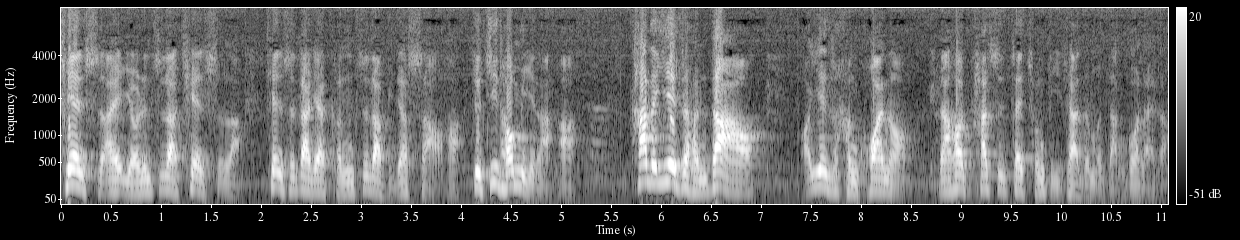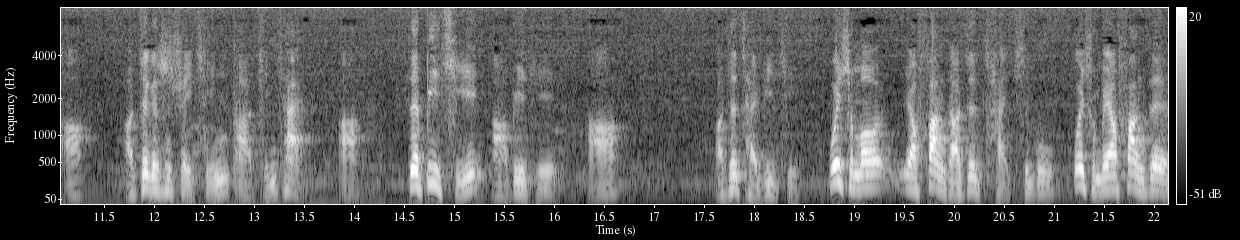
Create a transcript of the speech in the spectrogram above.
芡实哎，有人知道芡实了，芡实大家可能知道比较少哈，就鸡头米了啊，它的叶子很大哦，啊叶子很宽哦，然后它是在从底下这么长过来的啊，啊这个是水芹啊芹菜。啊，这碧琪啊，碧琪啊，啊，这采碧琪，为什么要放到这采吃菇？为什么要放这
